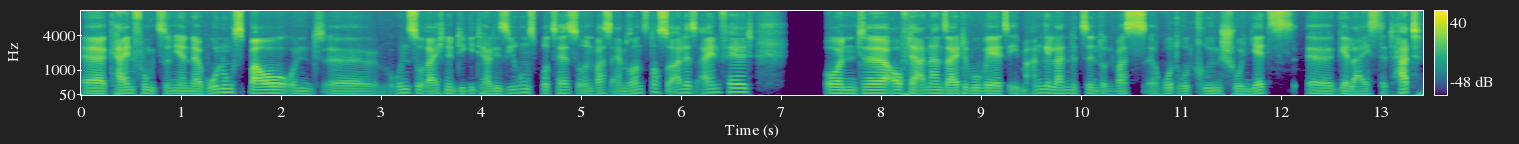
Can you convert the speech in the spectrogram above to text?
äh, kein funktionierender Wohnungsbau und äh, unzureichende Digitalisierungsprozesse und was einem sonst noch so alles einfällt. Und äh, auf der anderen Seite, wo wir jetzt eben angelandet sind und was äh, Rot-Rot-Grün schon jetzt äh, geleistet hat,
